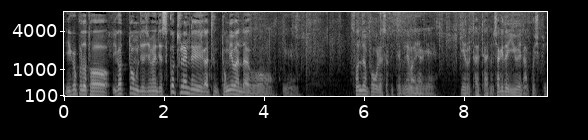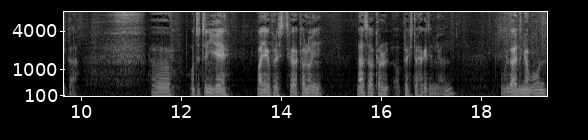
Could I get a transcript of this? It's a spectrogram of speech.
이것보다 더, 이것도 문제지만 이제 스코틀랜드가 독립한다고, 예. 선전포고를 했었기 때문에 만약에 이유를 탈퇴하면 자기들 이후에 남고 싶으니까. 어, 어쨌든 이게 만약에 브렉시트가 결론이 나서 결, 브렉시트를 하게 되면 우리가 알던 영국은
